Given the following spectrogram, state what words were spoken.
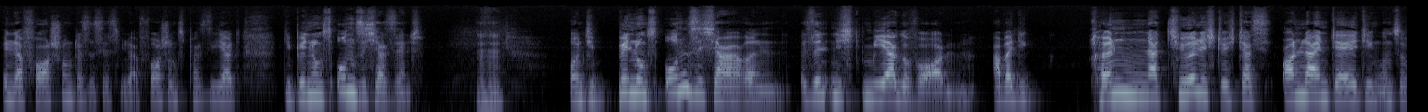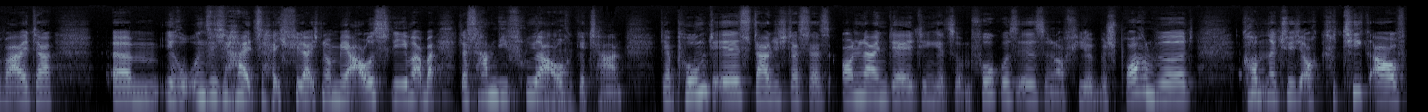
in der Forschung, das ist jetzt wieder forschungsbasiert, die bindungsunsicher sind. Mhm. Und die Bindungsunsicheren sind nicht mehr geworden, aber die können natürlich durch das Online-Dating und so weiter ähm, ihre Unsicherheit, sage ich, vielleicht noch mehr ausleben, aber das haben die früher mhm. auch getan. Der Punkt ist, dadurch, dass das Online-Dating jetzt so im Fokus ist und auch viel besprochen wird, kommt natürlich auch Kritik auf.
